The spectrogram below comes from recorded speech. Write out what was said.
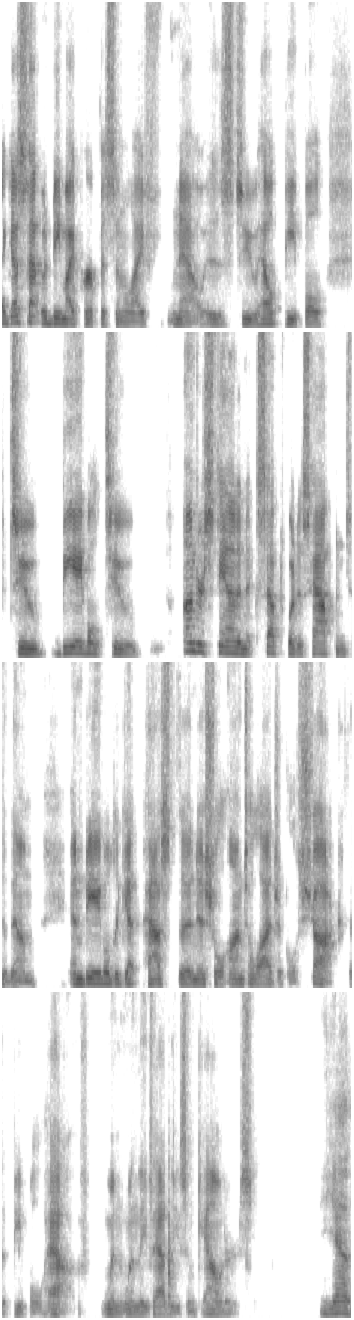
I guess that would be my purpose in life now is to help people to be able to understand and accept what has happened to them and be able to get past the initial ontological shock that people have when when they've had these encounters yeah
